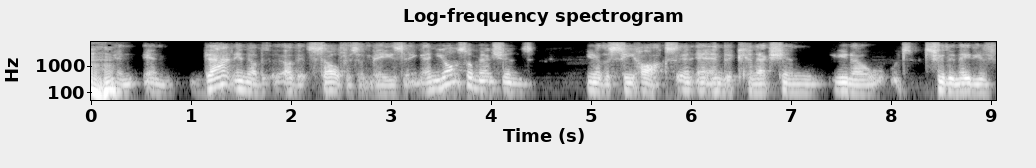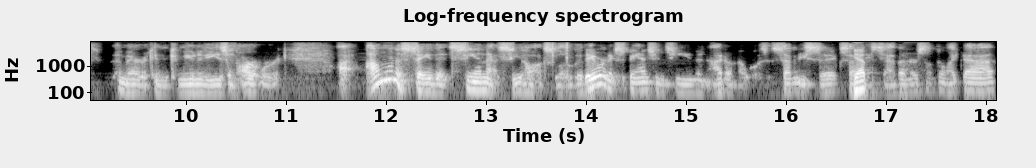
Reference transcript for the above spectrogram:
Mhm. and and that in of, of itself is amazing. And you also mentioned, you know, the Seahawks and, and the connection, you know, to the Native American communities and artwork. I, I want to say that seeing that Seahawks logo, they were an expansion team, and I don't know what was it, 76, Yep. or something like that.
